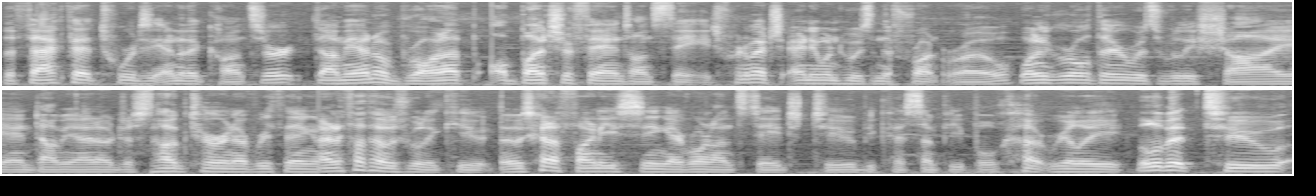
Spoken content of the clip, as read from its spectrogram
the fact that towards the end of the concert, Damiano brought up a bunch of fans on stage, pretty much anyone who was in the front row. One girl there was really shy, and Damiano just hugged her and everything, and I thought that was really cute. It was kind of funny seeing everyone on stage too, because some people got really a little bit too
